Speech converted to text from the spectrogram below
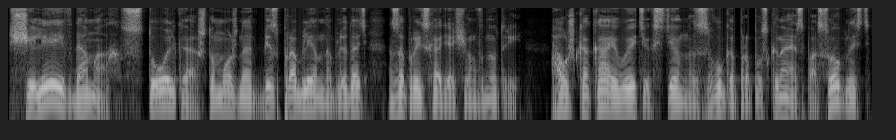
Щелей в домах столько, что можно без проблем наблюдать за происходящим внутри. А уж какая у этих стен звукопропускная способность,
